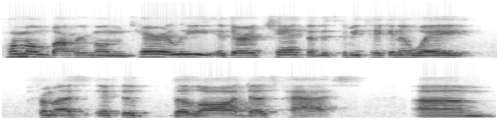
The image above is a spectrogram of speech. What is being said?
hormone blocker momentarily. Is there a chance that this could be taken away from us if the, the law does pass um,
